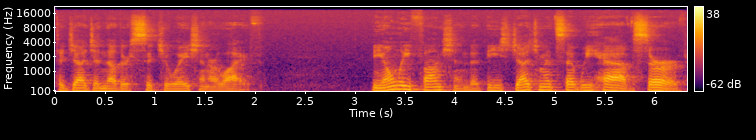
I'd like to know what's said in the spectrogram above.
to judge another's situation or life. The only function that these judgments that we have serve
